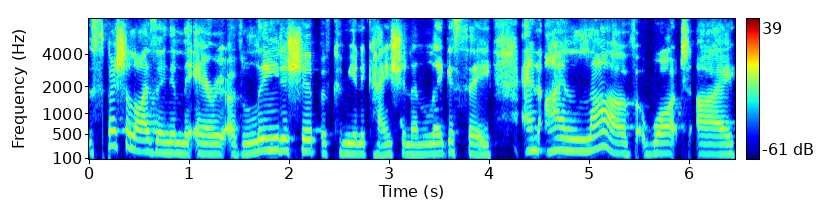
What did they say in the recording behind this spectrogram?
specializing in the area of leadership, of communication, and legacy. And I love what I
